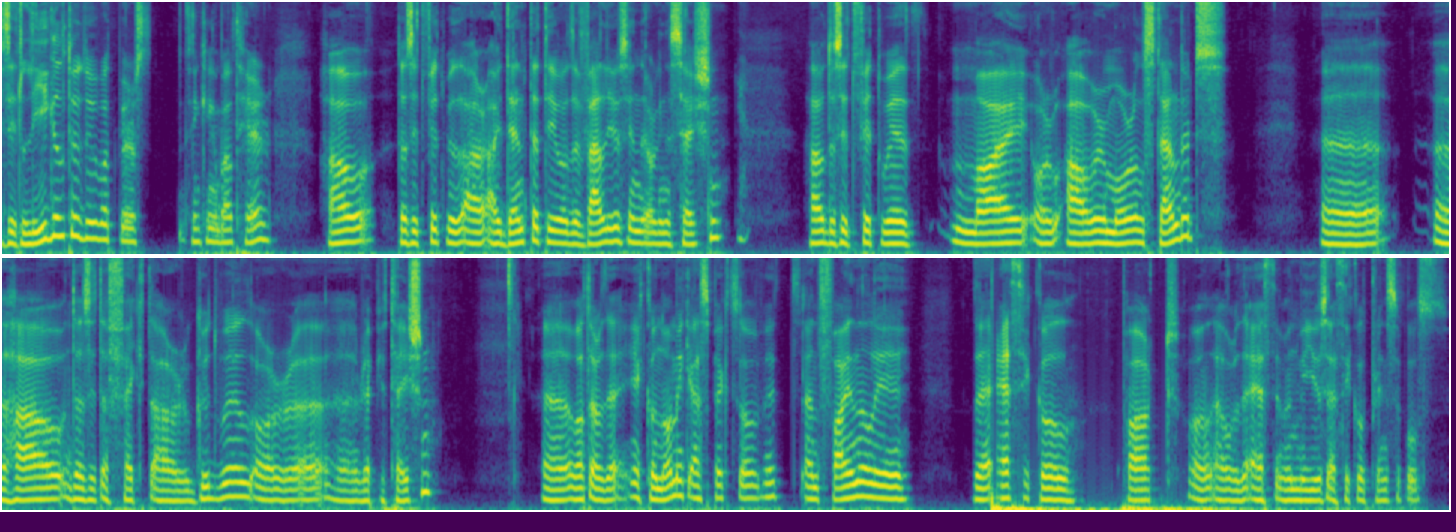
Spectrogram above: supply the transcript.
is it legal to do what we're thinking about here? How does it fit with our identity or the values in the organization? Yeah. How does it fit with my or our moral standards? Uh, uh, how does it affect our goodwill or uh, uh, reputation? Uh, what are the economic aspects of it? And finally, the ethical part, or, or the eth- when we use ethical principles.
